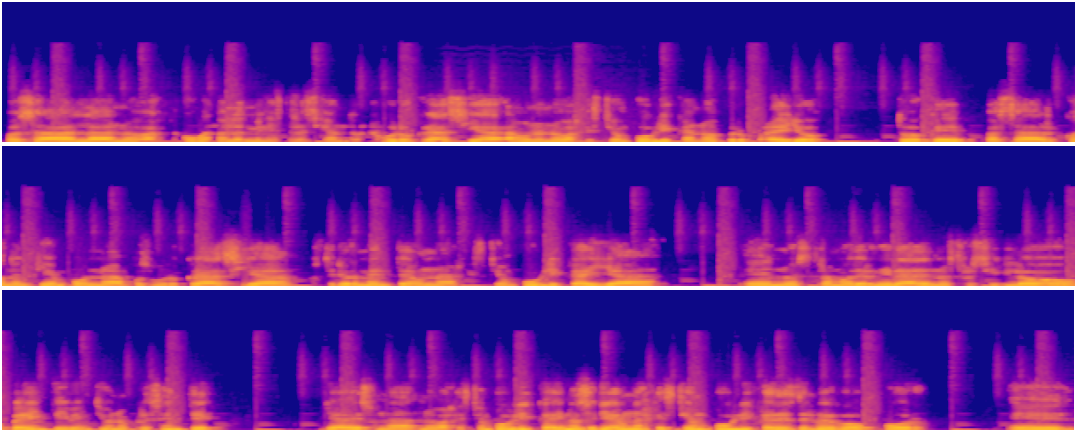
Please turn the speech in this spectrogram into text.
pasar la nueva, o bueno, la administración de una burocracia a una nueva gestión pública, ¿no? Pero para ello tuvo que pasar con el tiempo una posburocracia, posteriormente a una gestión pública y ya en nuestra modernidad, en nuestro siglo XX y XXI presente, ya es una nueva gestión pública. Y no sería una gestión pública desde luego por eh,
